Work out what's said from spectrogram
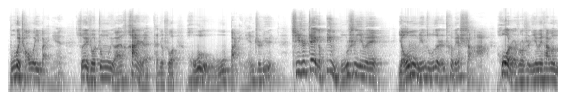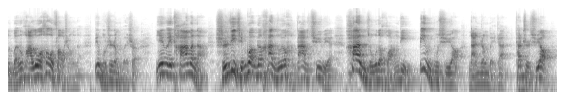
不会超过一百年，所以说中原汉人他就说胡虏无百年之运。其实这个并不是因为游牧民族的人特别傻，或者说是因为他们文化落后造成的，并不是这么回事儿。因为他们呢，实际情况跟汉族有很大的区别。汉族的皇帝并不需要南征北战，他只需要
